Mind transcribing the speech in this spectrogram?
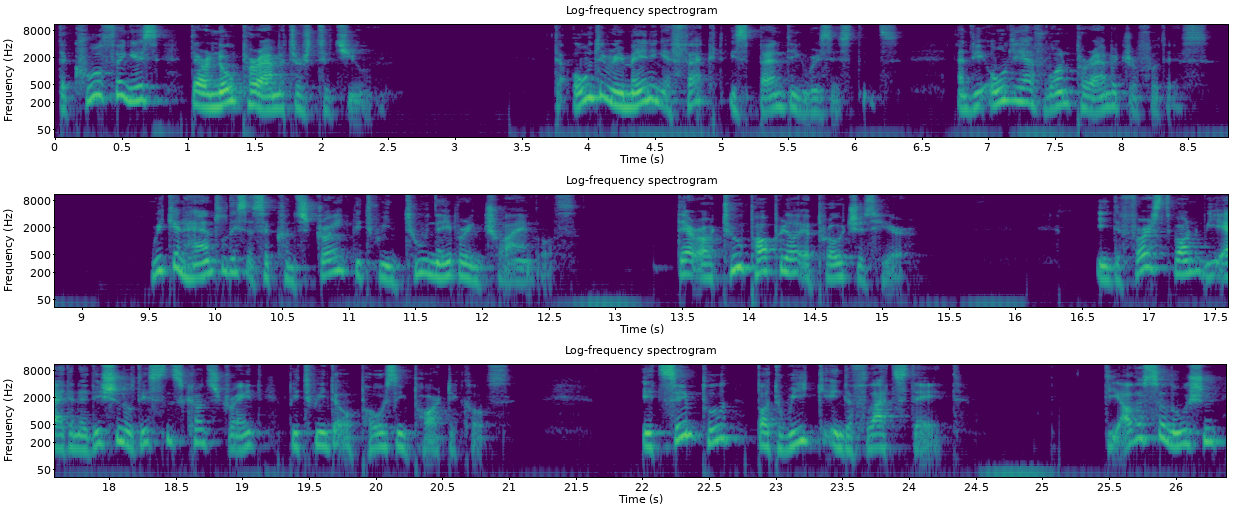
The cool thing is there are no parameters to tune. The only remaining effect is bending resistance, and we only have one parameter for this. We can handle this as a constraint between two neighboring triangles. There are two popular approaches here. In the first one, we add an additional distance constraint between the opposing particles. It's simple but weak in the flat state. The other solution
